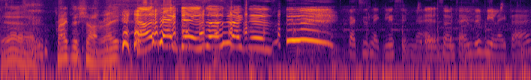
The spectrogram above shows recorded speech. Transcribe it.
Yeah, practice shot, right? that was practice. That was practice. Praxis like, listen, man. Sometimes it be like that.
